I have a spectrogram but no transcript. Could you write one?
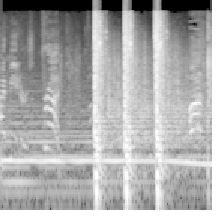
Five meters, front! Hostile!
